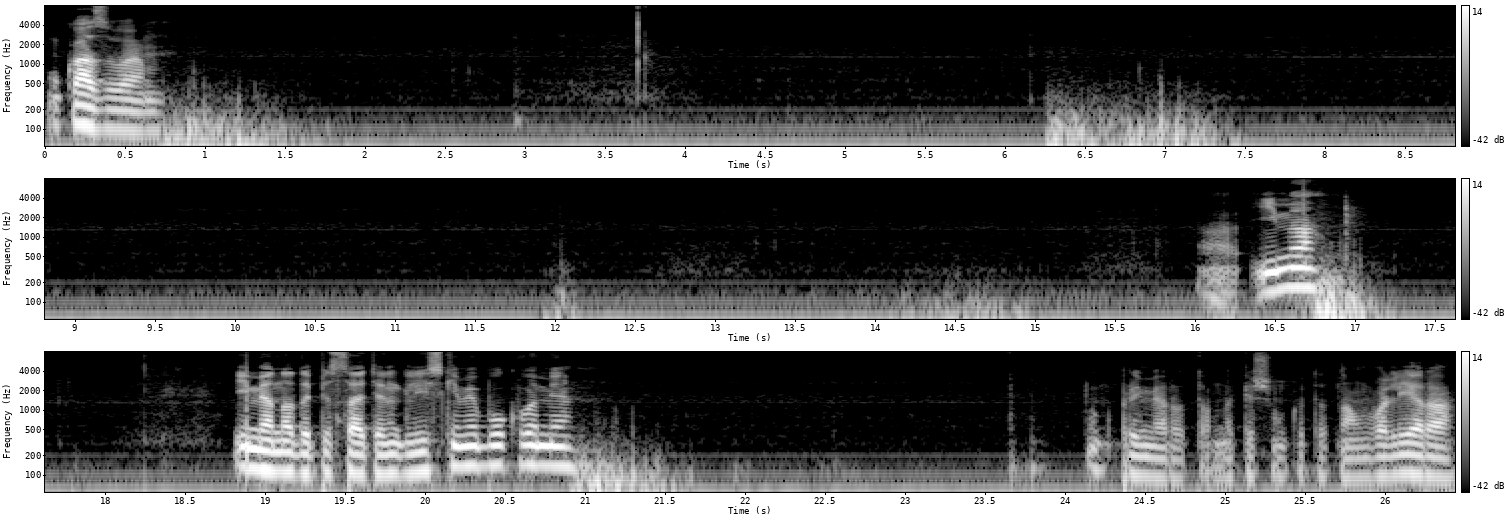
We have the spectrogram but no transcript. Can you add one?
Указываем имя. Имя надо писать английскими буквами. Ну, к примеру, там напишем какой-то там Валера.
